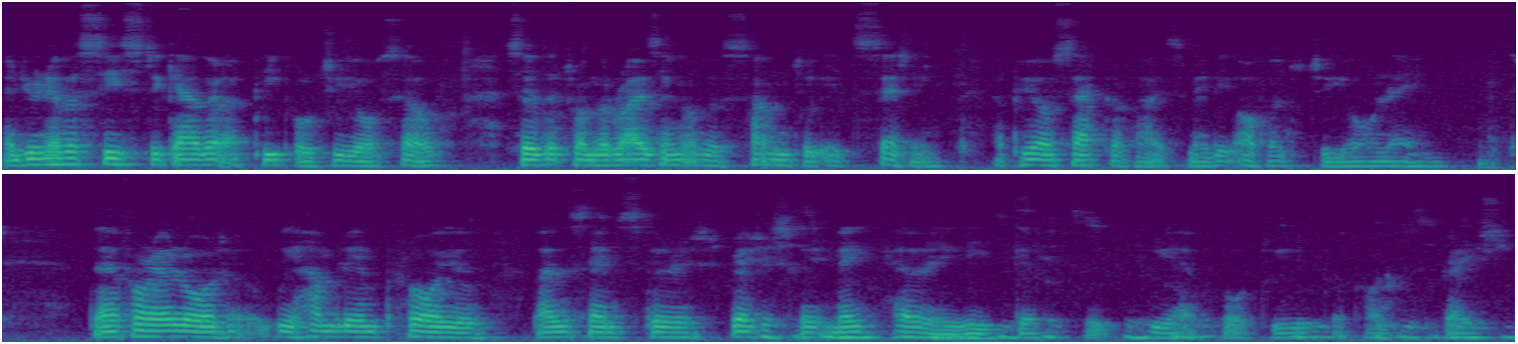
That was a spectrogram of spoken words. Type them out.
And you never cease to gather a people to yourself, so that from the rising of the sun to its setting, a pure sacrifice may be offered to your name. Therefore, O Lord, we humbly implore you by the same Spirit, graciously make holy these gifts which we have brought to you for consecration,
